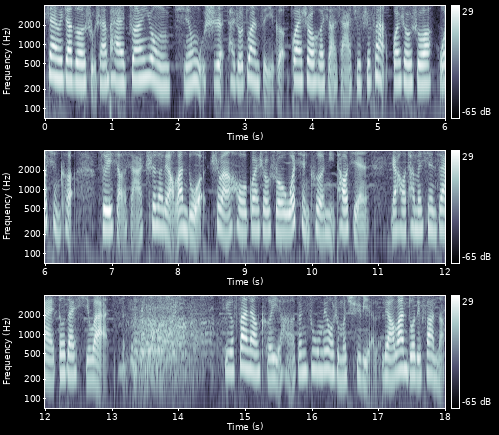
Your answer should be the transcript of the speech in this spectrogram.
下一位叫做蜀山派专用琴舞师，他说段子一个：怪兽和小霞去吃饭，怪兽说我请客，所以小霞吃了两万多。吃完后，怪兽说我请客，你掏钱。然后他们现在都在洗碗，这个饭量可以哈，跟猪没有什么区别了，两万多的饭呢。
